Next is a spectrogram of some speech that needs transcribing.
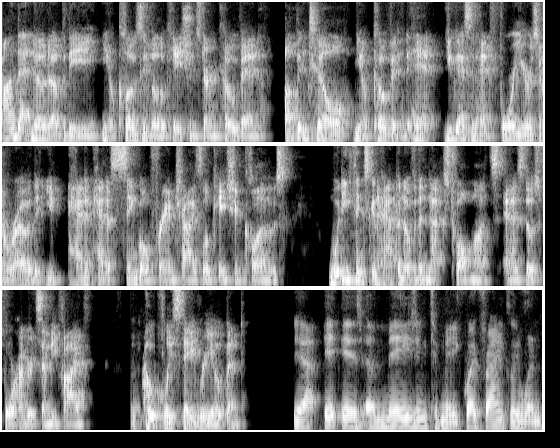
On that note of the, you know, closing the locations during COVID, up until, you know, COVID had hit, you guys had had 4 years in a row that you hadn't had a single franchise location close. What do you think is going to happen over the next 12 months as those 475 hopefully stay reopened? Yeah, it is amazing to me, quite frankly, when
